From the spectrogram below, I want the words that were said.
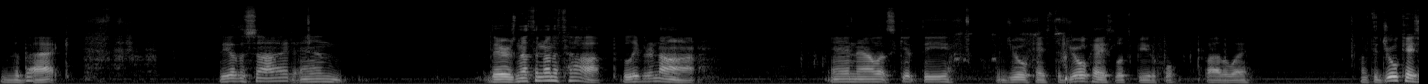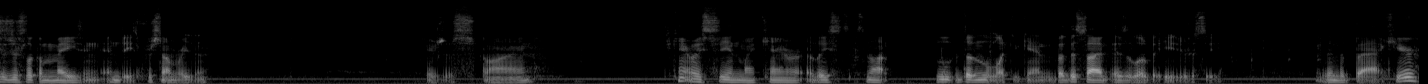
the back, the other side, and there's nothing on the top, believe it or not. And now let's get the, the jewel case. The jewel case looks beautiful, by the way. Like the jewel cases just look amazing in these for some reason. Here's a spine. You can't really see in my camera. At least it's not. It doesn't look like you can. But this side is a little bit easier to see. And then the back here.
